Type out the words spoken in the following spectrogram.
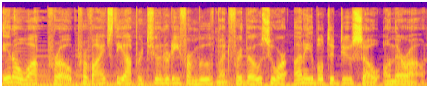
InnoWalk Pro provides the opportunity for movement for those who are unable to do so on their own.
